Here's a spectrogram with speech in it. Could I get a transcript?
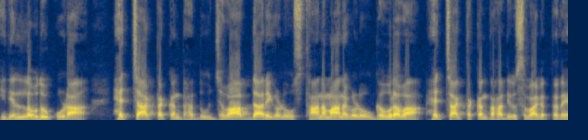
ಇದೆಲ್ಲವುದೂ ಕೂಡ ಹೆಚ್ಚಾಗ್ತಕ್ಕಂತಹದ್ದು, ಜವಾಬ್ದಾರಿಗಳು, ಸ್ಥಾನಮಾನಗಳು, ಗೌರವ ಹೆಚ್ಚಾಗ್ತಕ್ಕಂತಹ ದಿವಸವಾಗುತ್ತದೆ.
